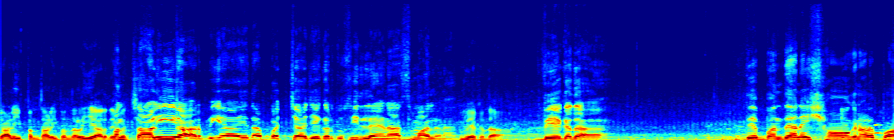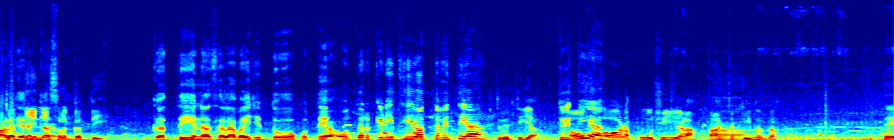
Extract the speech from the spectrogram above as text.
40 45 45 ਹਜ਼ਾਰ ਦੇ ਬੱਚੇ। 45000 ਰੁਪਇਆ ਇਹਦਾ ਬੱਚਾ ਜੇਕਰ ਤੁਸੀਂ ਲੈਣਾ ਸੰਭਾਲਣਾ ਵੇਖਦਾ। ਵੇਖਦਾ ਤੇ ਬੰਦਿਆਂ ਨੇ ਸ਼ੌਂਕ ਨਾਲ ਪਾਲ ਕੇ ਗੱਦੀ ਰੱਖਿਆ। ਨਸਲ ਬਈ। ਗੱਦੀ। ਗੱਦੀ ਨਸਲ ਆ ਬਾਈ ਜੀ ਦੋ ਕੁੱਤੇ ਆ ਉਧਰ ਕਿਹੜੀ ਥੀ ਉਹ ਤਵਿਤਿਆ ਤਵਿਤੀਆ ਤਵੀਤੀਆ? ਉਹ ਜਿਹੜਾ ਪੂਛੀ ਵਾਲਾ ਤਾਂ ਹਾਂ। ਚੱਕੀ ਫਿਰਦਾ। ਤੇ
